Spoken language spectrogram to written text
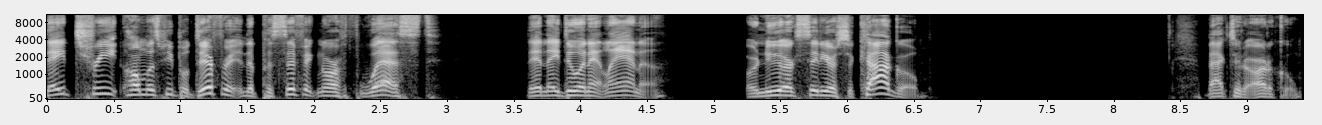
They treat homeless people different in the Pacific Northwest than they do in Atlanta or New York City or Chicago. Back to the article.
